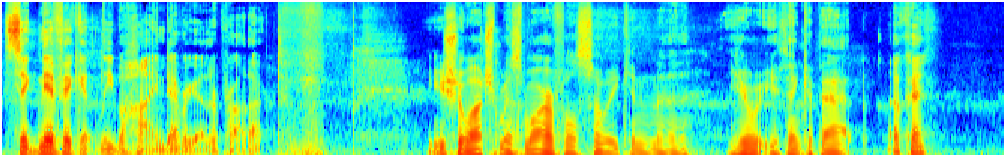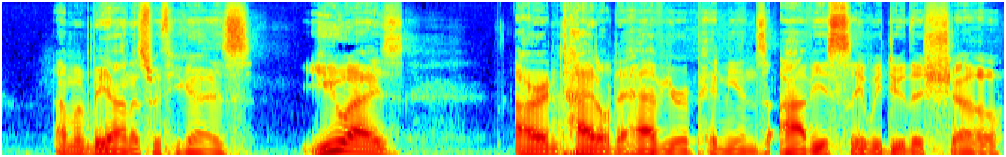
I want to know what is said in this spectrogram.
significantly behind every other product. You should watch Ms. Marvel so we can uh, hear what you think of that. Okay. I'm gonna be honest with you guys. You guys are entitled to have your opinions. Obviously, we do this show.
